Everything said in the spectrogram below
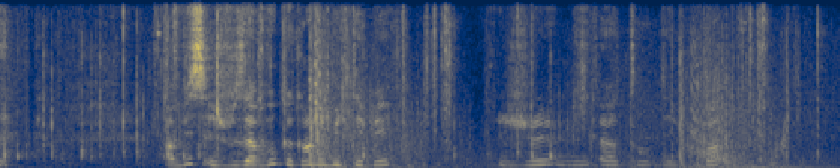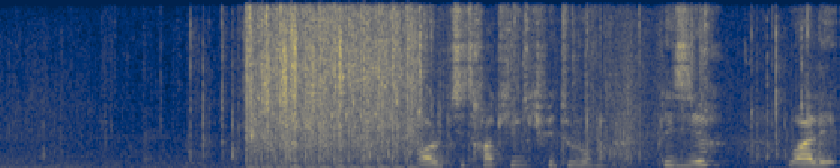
en plus, je vous avoue que quand j'ai mis le TP, je m'y attendais pas. Oh, le petit tracking qui fait toujours plaisir. Bon, allez.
